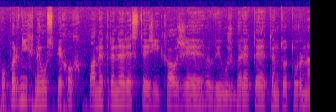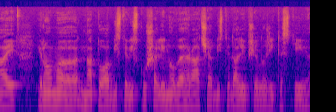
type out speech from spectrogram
Po prvních neúspěchoch, pane trenére, jste říkal, že vy už berete tento turnaj jenom eh, na to, abyste vyzkoušeli nové hráče, abyste dali příležitosti eh,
